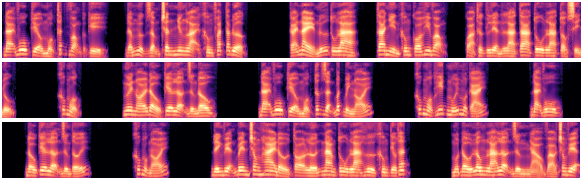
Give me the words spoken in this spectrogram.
Đại vu kiều mục thất vọng cực kỳ, đấm ngực dậm chân nhưng lại không phát tác được. Cái này nữ tu la, ta nhìn không có hy vọng, quả thực liền là ta tu la tộc xỉ nhục. Khúc mục. Ngươi nói đầu kia lợn rừng đâu? Đại vu kiều mục tức giận bất bình nói. Khúc mục hít mũi một cái. Đại vu. Đầu kia lợn rừng tới. Khúc mục nói. Đình viện bên trong hai đầu to lớn nam tu la hư không tiêu thất. Một đầu lông lá lợn rừng nhào vào trong viện.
